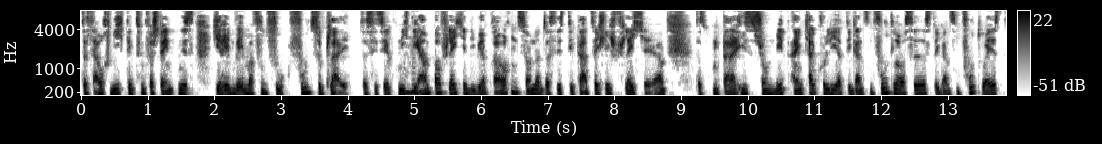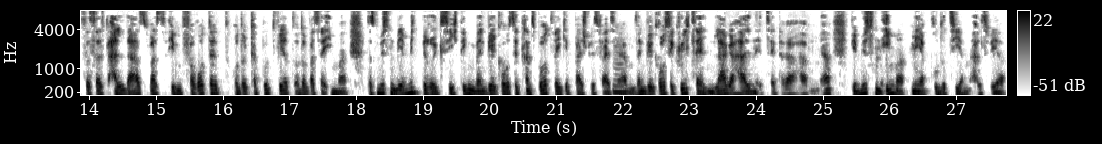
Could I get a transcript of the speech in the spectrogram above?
das ist auch wichtig zum Verständnis. Hier reden wir immer von Food Supply, Das ist jetzt nicht mhm. die Anbaufläche, die wir brauchen, sondern das ist die tatsächliche Fläche. Ja. Das, und da ist schon mit einkalkuliert die ganzen Food Losses, die ganzen Food Waste, das heißt all das, was eben verrottet oder kaputt wird oder was auch immer. Das müssen wir mit berücksichtigen, wenn wir große Transportwege beispielsweise mhm. haben, wenn wir große Kühlzellen, Lagerhallen etc. haben. Ja. Wir müssen immer mehr produzieren, als wir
